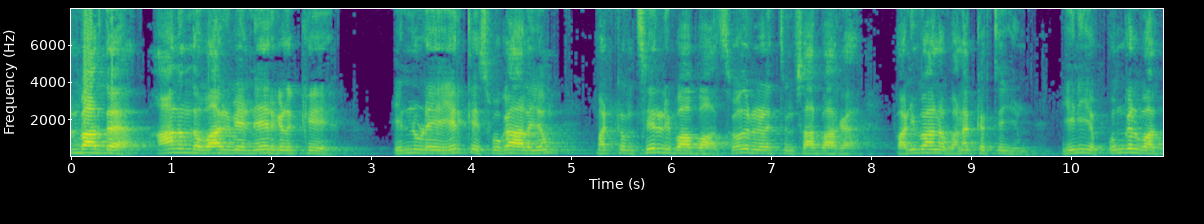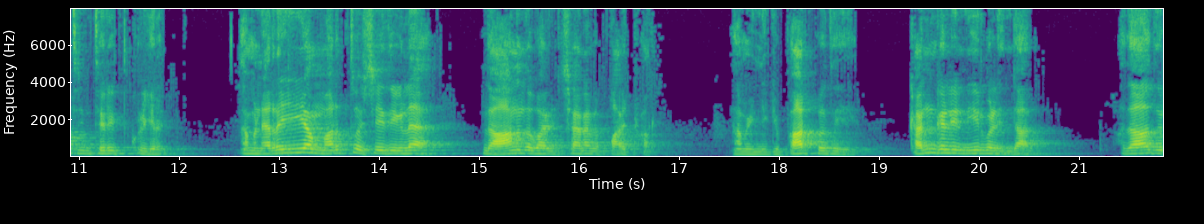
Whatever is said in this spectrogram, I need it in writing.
அன்பார்ந்த ஆனந்த வாழ்வியல் நேயர்களுக்கு என்னுடைய இயற்கை சுகாலயம் மற்றும் சீரடி பாபா சோதனை நிலையத்தின் சார்பாக பணிவான வணக்கத்தையும் இனிய பொங்கல் வாழ்த்தையும் தெரிவித்துக் கொள்கிறேன். நம்ம நிறைய மருத்துவ செய்திகளை இந்த ஆனந்த வாழ்வு சேனலை பார்க்கிறோம் நம்ம இன்னைக்கு பார்ப்பது கண்களில் நீர் வழிந்தால் அதாவது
